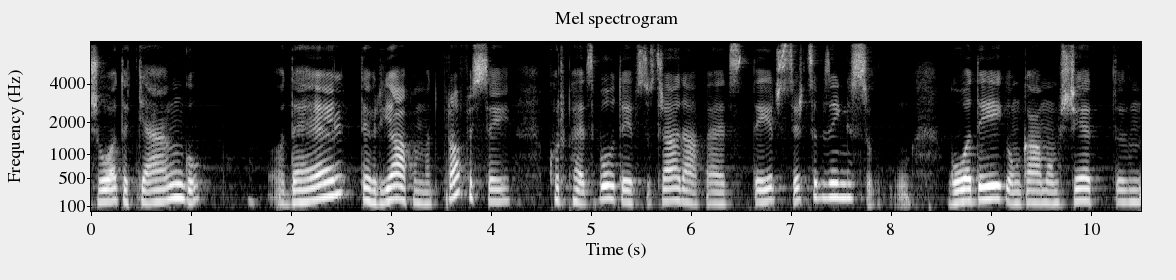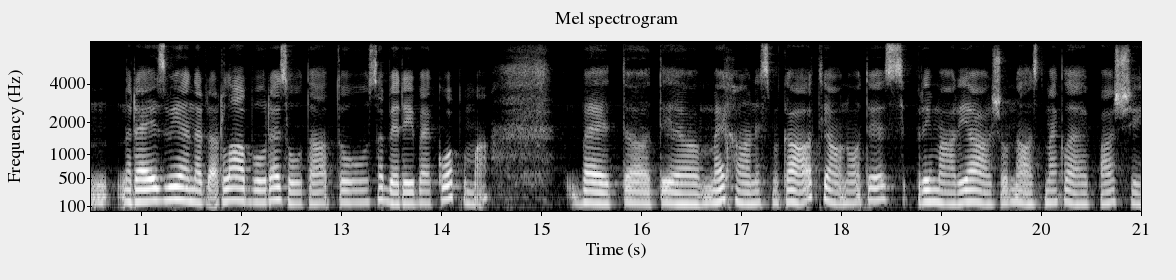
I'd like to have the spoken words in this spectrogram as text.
šo ķēngu dēļ tev ir jāpamata profesija, kur pēc būtības tu strādā pēc tīras sirdsapziņas, godīgi un kā mums šķiet, reiz vien ar, ar labu rezultātu sabiedrībai kopumā. Bet uh, tie mehānismi, kā atjaunoties, primāri jā, žurnālisti meklē paši,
